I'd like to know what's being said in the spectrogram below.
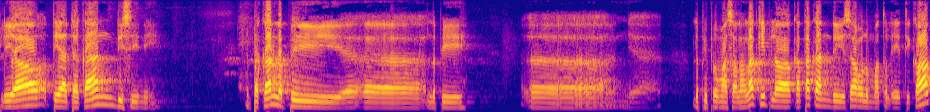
beliau tiadakan di sini. Bahkan lebih eh, lebih eh, ya, lebih bermasalah lagi bila katakan di Sarulumatul Etikat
